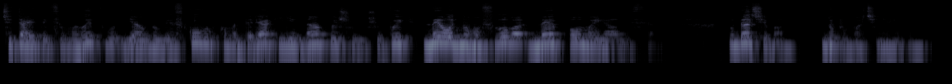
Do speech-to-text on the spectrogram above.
Читайте цю молитву, я обов'язково в коментарях її напишу, щоб ви не одного слова не помилялися. Удачі вам, до побачення, любі.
